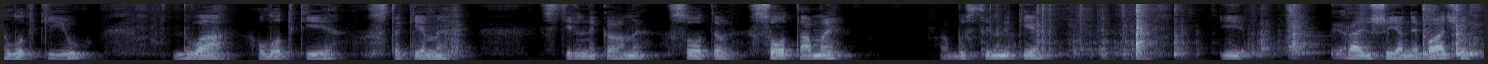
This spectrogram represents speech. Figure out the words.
лотків. Два лотки з такими стільниками, сота- сотами або стільники. І раніше я не бачив,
